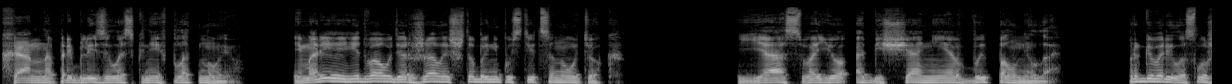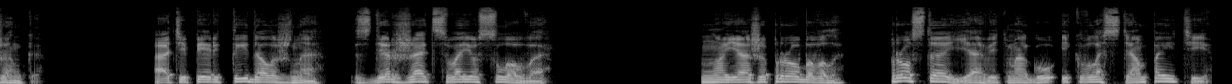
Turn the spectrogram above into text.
Ханна приблизилась к ней вплотную, и Мария едва удержалась, чтобы не пуститься на утек. «Я свое обещание выполнила», проговорила служанка. «А теперь ты должна сдержать свое слово». «Но я же пробовала. Просто я ведь могу и к властям пойти»,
